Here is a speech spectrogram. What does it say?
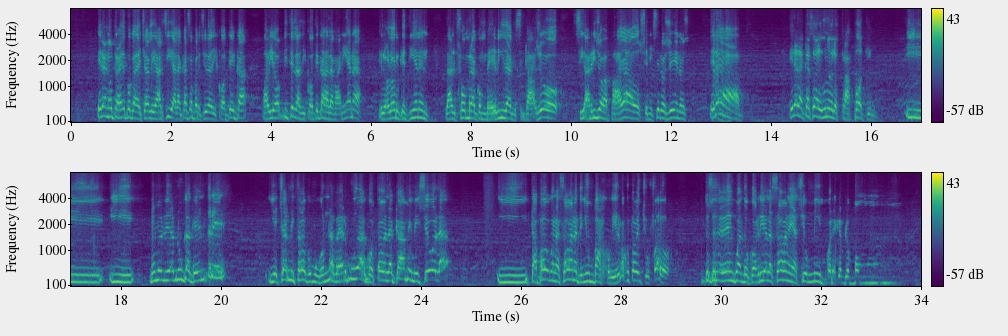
Eran otras épocas de Charlie García, la casa parecía una discoteca. Había, ¿viste las discotecas a la mañana? El olor que tienen, la alfombra con bebida que se cayó, cigarrillos apagados, ceniceros llenos. Era era la casa de uno de los transpotting. Y, y no me olvidar nunca que entré y Charlie estaba como con una bermuda acostado en la cama y me dice hola. Y tapado con la sábana tenía un bajo y el bajo estaba enchufado. Entonces de vez en cuando corría la sábana y hacía un mip, por ejemplo,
